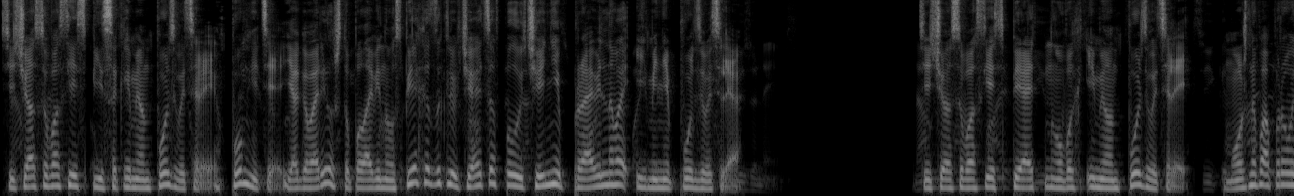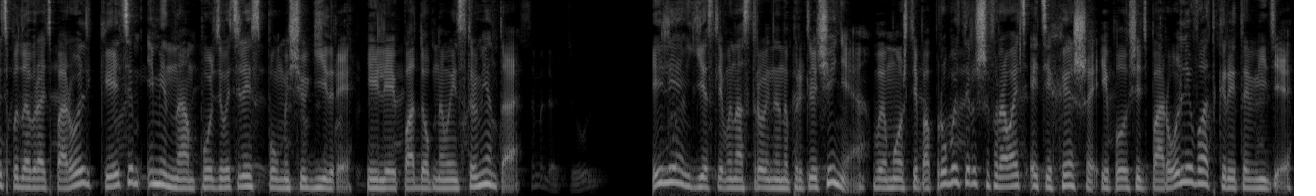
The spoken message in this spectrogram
Сейчас у вас есть список имен пользователей. Помните, я говорил, что половина успеха заключается в получении правильного имени пользователя. Сейчас у вас есть 5 новых имен пользователей. Можно попробовать подобрать пароль к этим именам пользователей с помощью гидры или подобного инструмента. Или, если вы настроены на приключения, вы можете попробовать расшифровать эти хэши и получить пароли в открытом виде.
